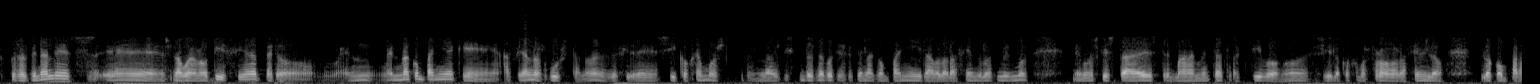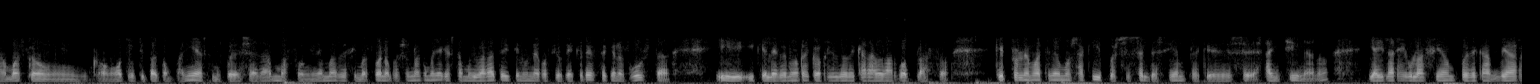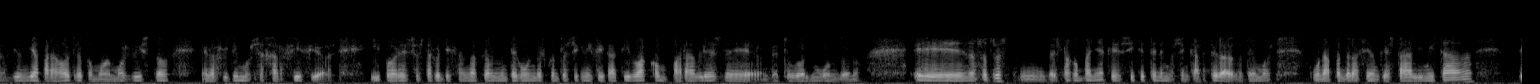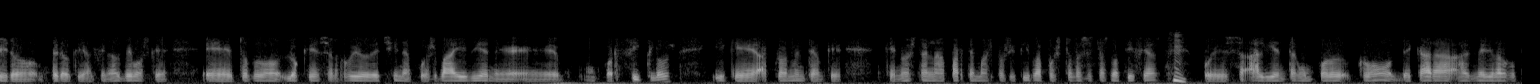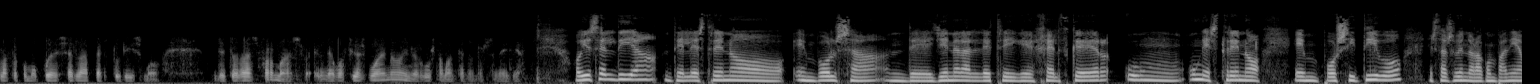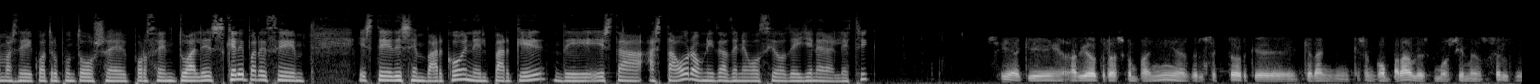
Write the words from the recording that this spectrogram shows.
Pues al final es, eh, es una buena noticia, pero en, una compañía que al final nos gusta, ¿no? Es decir, eh, si cogemos los distintos negocios que tiene la compañía y la valoración de los mismos, vemos que está extremadamente atractivo, ¿no? Si lo cogemos por valoración y lo, lo comparamos con, con otro tipo de compañías, como puede ser Amazon y demás, decimos, bueno, pues es una compañía que está muy barata y tiene un negocio que crece, que nos gusta y, y que le vemos recorrido de cara a largo plazo. ¿Qué problema tenemos aquí? Pues es el de siempre, que es, está en China, ¿no? Y ahí la regulación puede cambiar de un día para otro, como hemos visto en los últimos ejercicios, y por eso está cotizando actualmente con un descuento significativo a comparables de, todo el mundo. ¿no? Eh, nosotros mm, es una compañía que sí que tenemos en cartera, tenemos una ponderación que está limitada, pero, pero que al final vemos que eh, todo lo que es el ruido de China pues va y viene eh, por ciclos y que actualmente, aunque que no está en la parte más positiva, pues todas estas noticias hmm. pues alientan un poco de cara al medio y largo plazo como puede ser el aperturismo de todas formas, el negocio es bueno y nos gusta mantenernos en ella. Hoy es el día del estreno en bolsa de General Electric Healthcare, un, un estreno en positivo. Está subiendo la compañía más de cuatro puntos eh, porcentuales. ¿Qué le parece este desembarco en el parque de esta hasta ahora unidad de negocio de General Electric? Sí, aquí había otras compañías del sector que, eran, que son comparables, como Siemens Health,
